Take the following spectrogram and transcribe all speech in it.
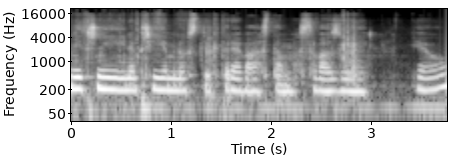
vnitřní nepříjemnosti, které vás tam svazují. Jo?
